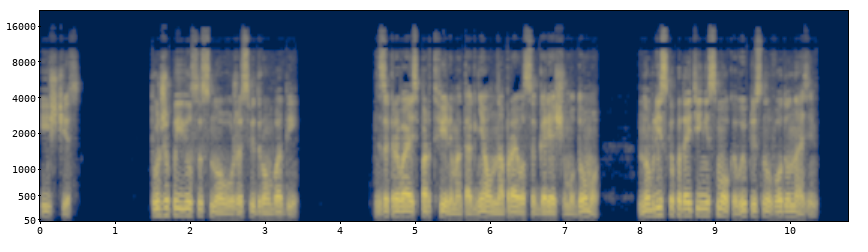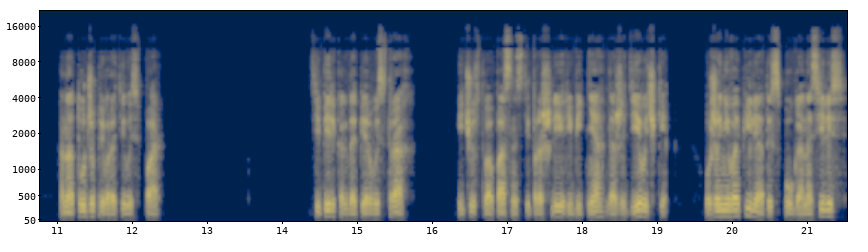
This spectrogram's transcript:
И исчез. Тут же появился снова, уже с ведром воды. Закрываясь портфелем от огня, он направился к горящему дому, но близко подойти не смог и выплеснул воду на земь. Она тут же превратилась в пар. Теперь, когда первый страх и чувство опасности прошли, ребятня, даже девочки, уже не вопили от испуга, а носились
